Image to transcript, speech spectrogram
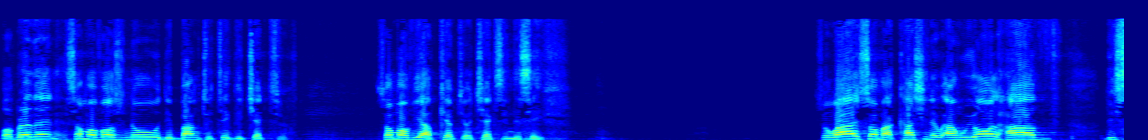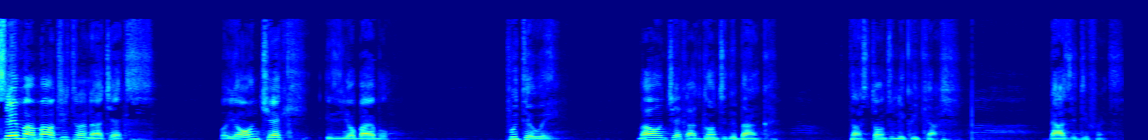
But, brethren, some of us know the bank to take the check to. Some of you have kept your checks in the safe. So while some are cashing away, and we all have the same amount written on our checks, but your own check is in your Bible. Put away. My own check has gone to the bank. It has turned to liquid cash. That's the difference.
